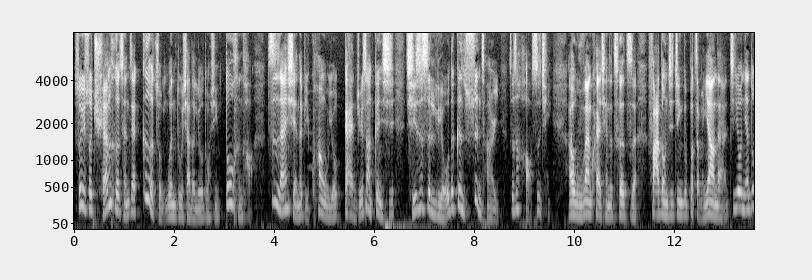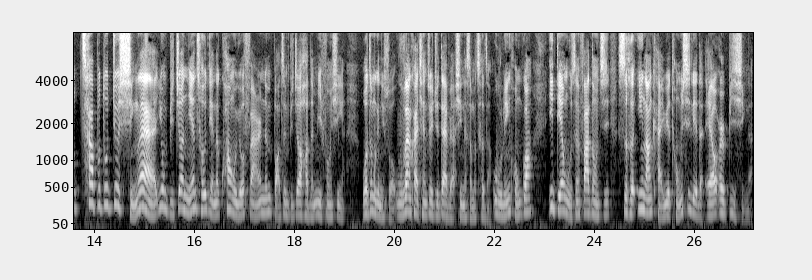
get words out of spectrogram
所以说，全合成在各种温度下的流动性都很好，自然显得比矿物油感觉上更稀，其实是流的更顺畅而已，这是好事情。而五万块钱的车子，发动机精度不怎么样的，机油粘度差不多就行了，用比较粘稠一点的矿物油，反而能保证比较好的密封性。我这么跟你说，五万块钱最具代表性的什么车子？五菱宏光，一点五升发动机是和英朗凯越同系列的 L 二 B 型的。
